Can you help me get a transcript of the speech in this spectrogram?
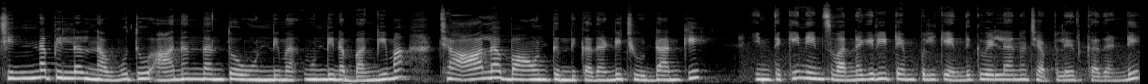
చిన్న పిల్లలు నవ్వుతూ ఆనందంతో ఉండి ఉండిన భంగిమ చాలా బాగుంటుంది కదండి చూడ్డానికి. ఇంతకీ నేను స్వర్ణగిరి టెంపుల్కి ఎందుకు వెళ్ళానో చెప్పలేదు కదండి.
